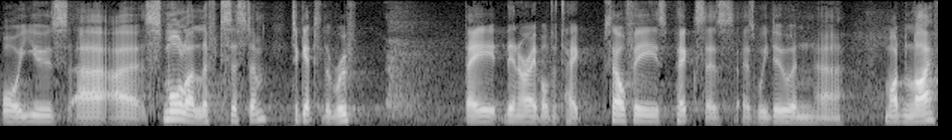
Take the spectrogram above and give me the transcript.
or use uh, a smaller lift system to get to the roof. They then are able to take selfies, pics, as, as we do in uh, modern life.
